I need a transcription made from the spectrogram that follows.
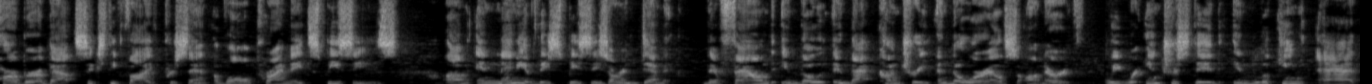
harbor about 65% of all primate species. Um, and many of these species are endemic. They're found in, those, in that country and nowhere else on Earth. We were interested in looking at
